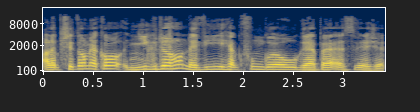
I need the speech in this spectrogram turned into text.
Ale přitom jako nikdo neví, jak fungují GPS věže.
